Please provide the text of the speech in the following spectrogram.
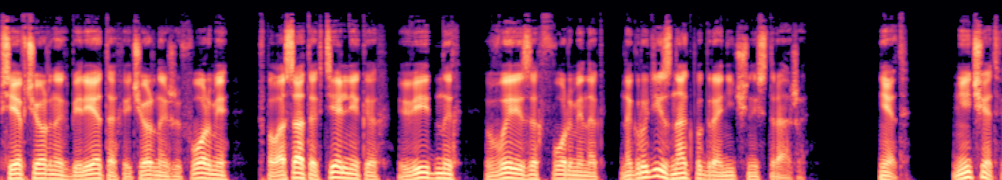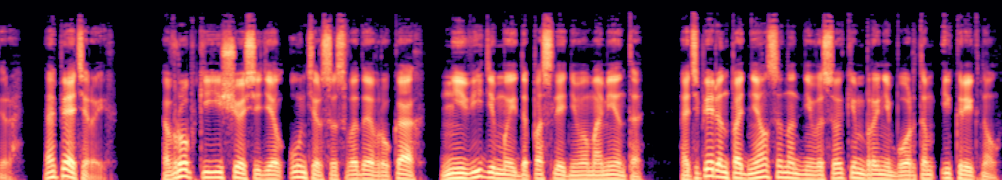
Все в черных беретах и черной же форме, в полосатых тельниках, видных в вырезах форминок, на груди знак пограничной стражи. Нет, не четверо, а пятеро их. В рубке еще сидел унтер с СВД в руках, невидимый до последнего момента, а теперь он поднялся над невысоким бронебортом и крикнул.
